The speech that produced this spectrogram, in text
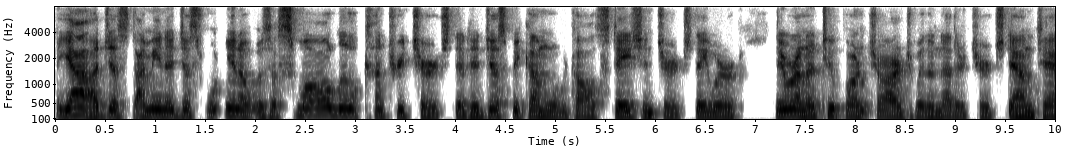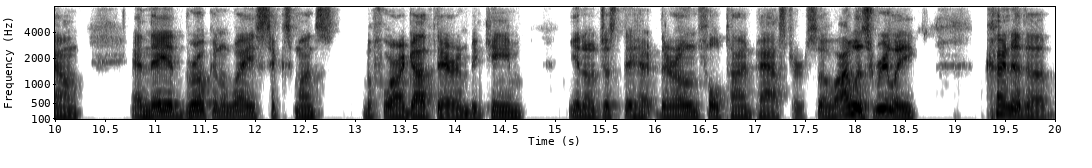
yeah, just, I mean, it just, you know, it was a small little country church that had just become what we call a station church. They were, they were on a two point charge with another church downtown, and they had broken away six months before I got there and became you know, just they had their own full time pastor. So I was really kind of the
